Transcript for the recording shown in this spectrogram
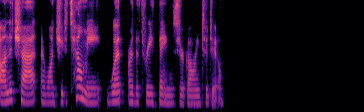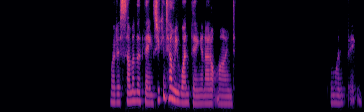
on the chat, I want you to tell me what are the three things you're going to do. What are some of the things? You can tell me one thing and I don't mind. One thing.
